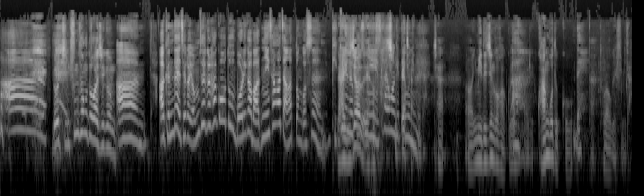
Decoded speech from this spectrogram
아. 너 지금 충성도가 지금 아, 아 근데 제가 염색을 하고도 머리가 많이 상하지 않았던 것은 잊어야 꾸준히. 사용하기 때문입니다. 자 어, 이미 늦은 것 같고요. 아. 광고 듣고 네. 다 돌아오겠습니다.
